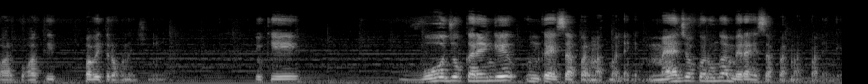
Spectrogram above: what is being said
और बहुत ही पवित्र होने चाहिए। क्योंकि वो जो करेंगे, उनका हिसाब परमात्मा लेंगे। मैं जो करूँगा, मेरा हिसाब परमात्मा लेंगे।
